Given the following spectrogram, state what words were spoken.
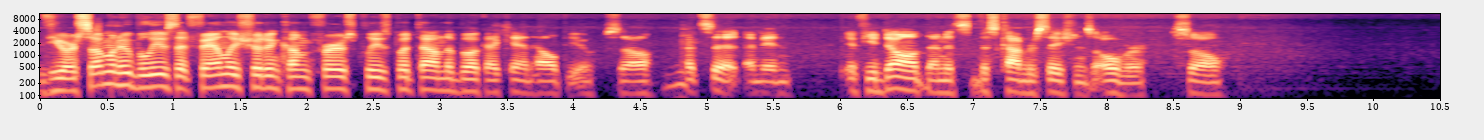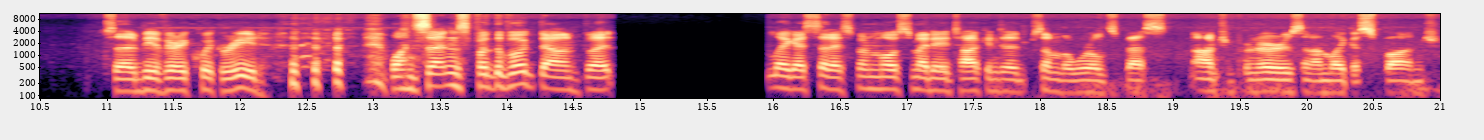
if you are someone who believes that family shouldn't come first, please put down the book. I can't help you. So mm-hmm. that's it. I mean, if you don't, then it's this conversation's over. So so that'd be a very quick read. One sentence, put the book down. But like I said, I spend most of my day talking to some of the world's best entrepreneurs, and I'm like a sponge.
